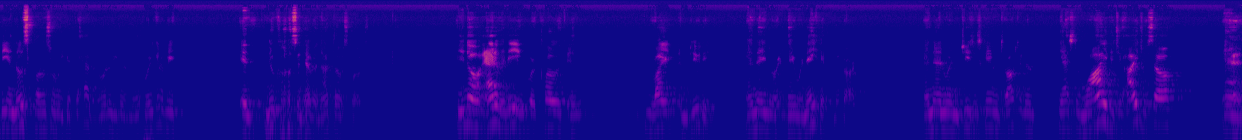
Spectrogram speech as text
be in those clothes when we get to heaven? What are we going to do? We're going to be in new clothes in heaven, not those clothes. You know, Adam and Eve were clothed in light and they were, they were naked in the garden. And then when Jesus came and talked to them, he asked them, Why did you hide yourself? And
